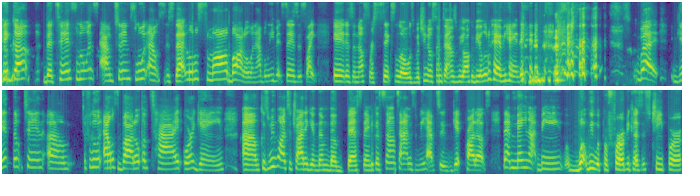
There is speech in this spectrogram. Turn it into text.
Pick up the 10 fluids, um, 10 fluid ounces, that little small bottle. And I believe it says it's like it is enough for six loads, but you know, sometimes we all could be a little heavy handed. but get the 10 um fluid ounce bottle of Tide or Gain because um, we want to try to give them the best thing because sometimes we have to get products that may not be what we would prefer because it's cheaper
